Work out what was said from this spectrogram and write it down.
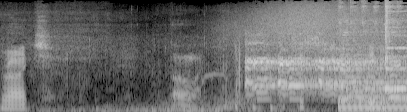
Right. Oh.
